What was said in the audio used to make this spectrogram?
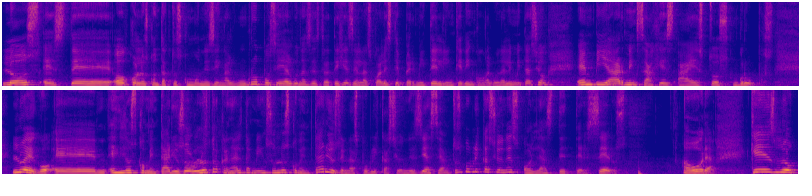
los, este, o con los contactos comunes en algún grupo, si hay algunas estrategias en las cuales te permite LinkedIn con alguna limitación enviar mensajes a estos grupos. Luego, eh, en los comentarios, o el otro canal también son los comentarios en las publicaciones, ya sean tus publicaciones o las de terceros. Ahora, ¿qué es lo,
